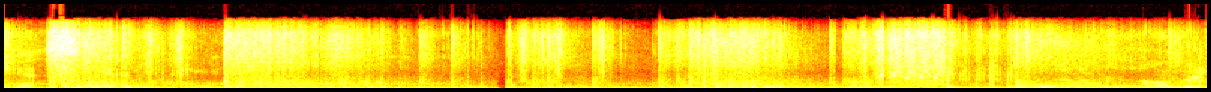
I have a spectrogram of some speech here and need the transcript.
can't see anything. Oh my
